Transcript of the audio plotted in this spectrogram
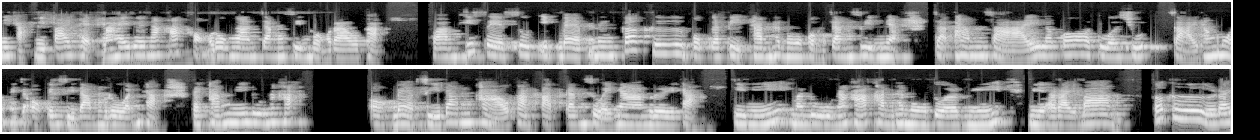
นี่ค่ะ มีป้ายแท็กมาให้ด้วยนะคะ ของโรงงานจังซินของเราค่ะ ความพิเศษสุดอีกแบบหนึ่งก็คือปกติคันธนูของจังซินเนี่ย จะทำสายแล้วก็ตัวชุดสายทั้งหมดเนี่ยจะออกเป็นสีดำล้วนค่ะ แต่ครั้งนี้ดูนะคะ ออกแบบสีดำขาวค่ะ ตัดกันสวยงามเลยค่ะ ทีนี้มาดูนะคะคันธนูตัวนี้มีอะไรบ้าง ก็คือระ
